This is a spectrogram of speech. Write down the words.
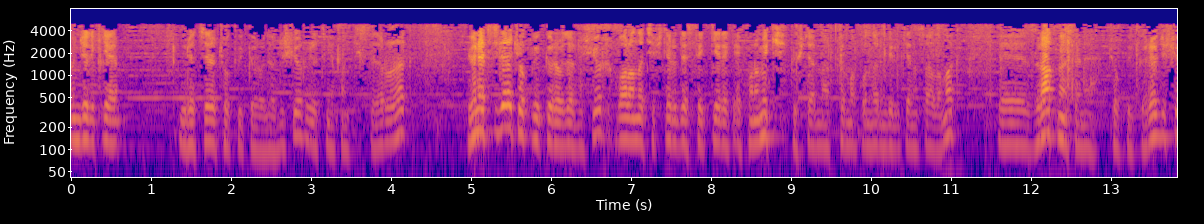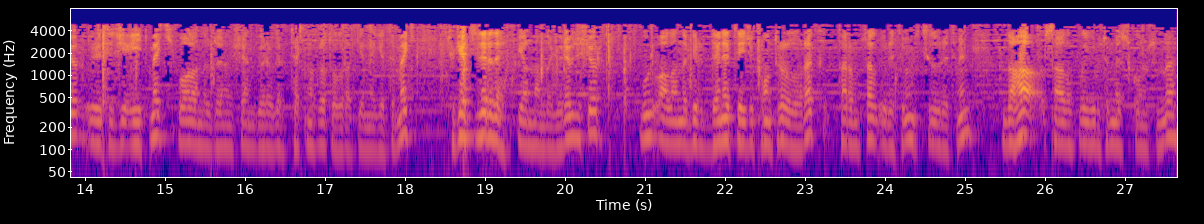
öncelikle üreticilere çok büyük görevler düşüyor. Üretim yapan kişiler olarak. Yöneticilere çok büyük görevler düşüyor. Bu alanda çiftçileri destekleyerek ekonomik güçlerini arttırmak, onların birliklerini sağlamak. E, ziraat mühendislerine çok büyük görev düşüyor. Üreticiyi eğitmek, bu alanda üzerine görevleri teknokrat olarak yerine getirmek. Tüketicilere de bir anlamda görev düşüyor. Bu alanda bir denetleyici kontrol olarak tarımsal üretimin, bitkisel üretimin daha sağlıklı yürütülmesi konusunda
